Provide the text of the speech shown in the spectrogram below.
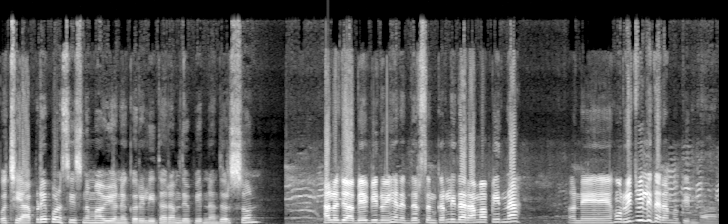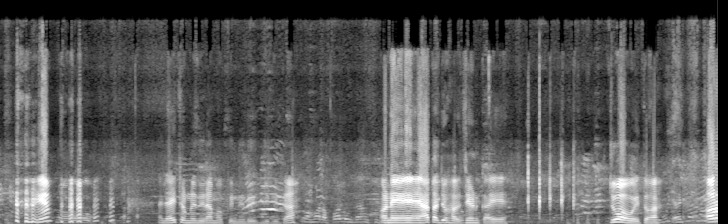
પછી આપણે પણ શીશ નમાવી અને કરી લીધા રામદેવ પીરના દર્શન. હાલો, જો આ બેબીનું હે ને દર્શન કરી લીધા રામા પીરના. અને હું રીઝવી લીધા રામા પીરના. એમ? આજે આઈટમ નથી રામા પીરને રીઝવી લીધા. અને આતા જો હાવ ઝીણકા એ જોવા હોય તો આ. અર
